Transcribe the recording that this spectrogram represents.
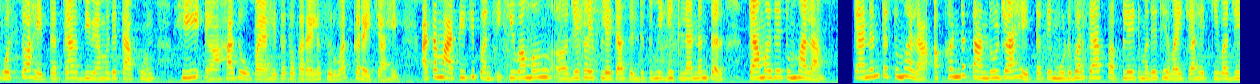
वस्तू आहेत तर त्या दिव्यामध्ये टाकून ही हा जो उपाय आहे तर तो करायला सुरुवात करायची आहे. आता मातीची पंती किंवा मग जे काही प्लेट असेल ते तुम्ही घेतल्यानंतर त्यामध्ये तुम्हाला त्यानंतर तुम्हाला अखंड तांदूळ जे आहेत तर ते मुठभर त्या प प्लेटमध्ये ठेवायचे आहेत किंवा जे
